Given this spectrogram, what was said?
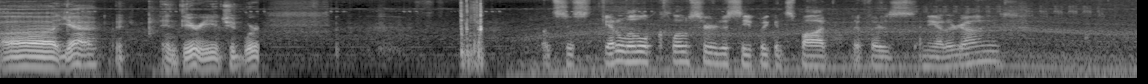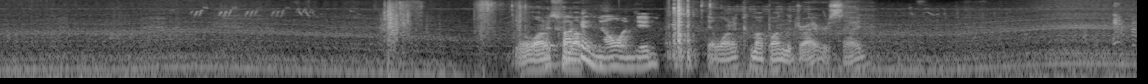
Uh, yeah. It, in theory, it should work. Let's just get a little closer to see if we can spot if there's any other guys. You'll want There's to come up. fucking no one, dude. You'll want to come up on the driver's side. Infantry,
